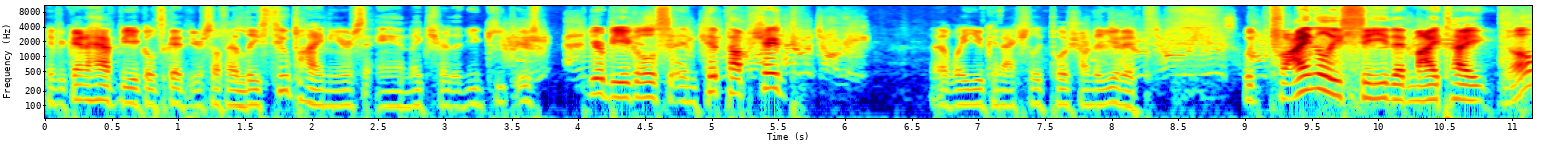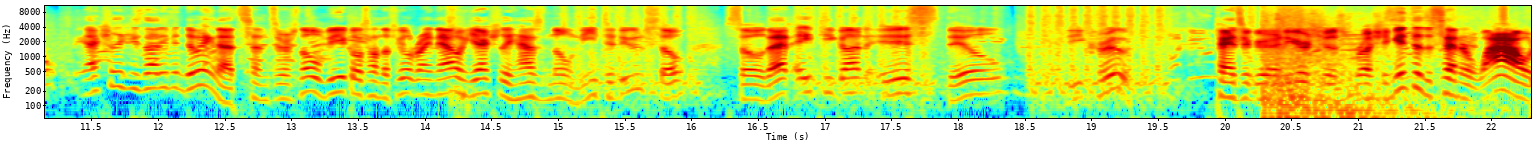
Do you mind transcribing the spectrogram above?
if you're going to have vehicles, get yourself at least two Pioneers, and make sure that you keep your, your vehicles in tip-top shape. That way you can actually push on the unit we finally see that Mai Tai... No, actually he's not even doing that. Since there's no vehicles on the field right now, he actually has no need to do so. So that AT gun is still decrewed. Panzer Grenadiers just rushing into the center. Wow,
